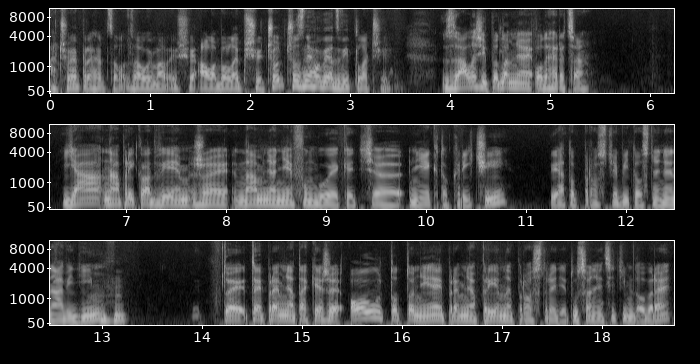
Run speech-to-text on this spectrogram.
A čo je pre herca zaujímavejšie alebo lepšie? Čo, čo z neho viac vytlačí? Záleží podľa mňa aj od herca. Ja napríklad viem, že na mňa nefunguje, keď e, niekto kričí. Ja to proste bytostne nenávidím. Mm-hmm. To, je, to je pre mňa také, že oh, toto nie je pre mňa príjemné prostredie. Tu sa necítim dobre.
